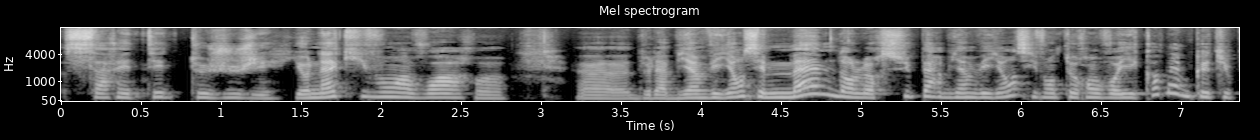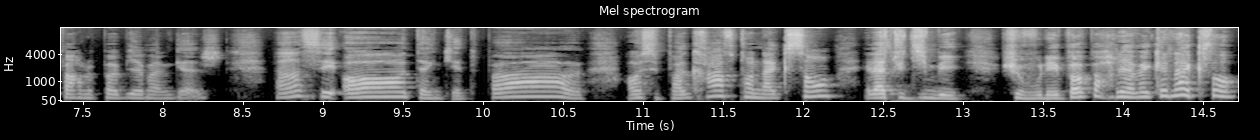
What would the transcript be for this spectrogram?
s'arrêter de te juger. Il y en a qui vont avoir euh, euh, de la bienveillance et même dans leur super bienveillance, ils vont te renvoyer quand même que tu parles pas bien malgache. Hein, c'est oh t'inquiète pas, oh c'est pas grave ton accent. Et là tu dis mais je voulais pas parler avec un accent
